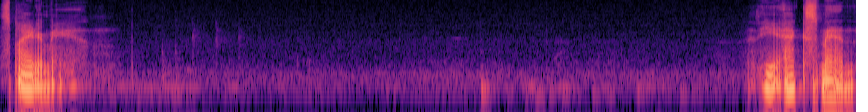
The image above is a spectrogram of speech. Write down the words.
Spider Man. The X Men.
